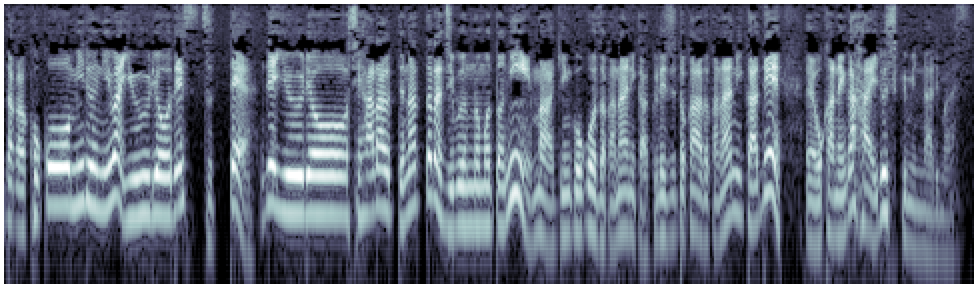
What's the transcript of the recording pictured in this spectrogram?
だからここを見るには有料ですっつって、で、有料を支払うってなったら自分の元に、まあ銀行口座か何かクレジットカードか何かで、えーお金が入る仕組みになります。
